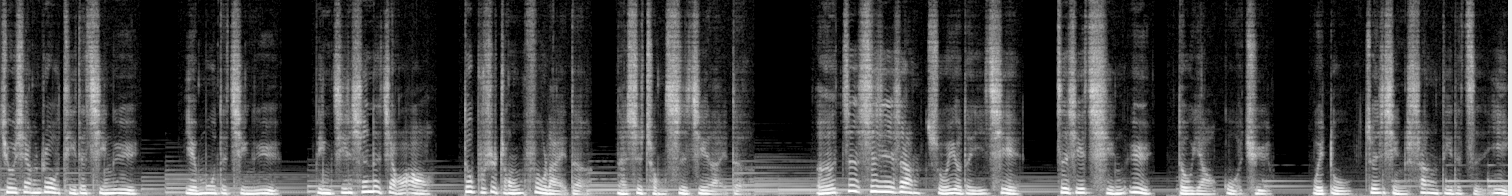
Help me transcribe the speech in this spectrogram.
就像肉体的情欲、眼目的情欲，并今生的骄傲，都不是从父来的，乃是从世界来的。而这世界上所有的一切，这些情欲。都要过去，唯独遵行上帝的旨意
